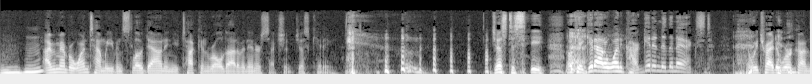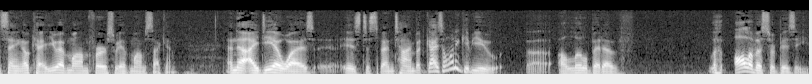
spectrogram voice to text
Mm-hmm. I remember one time we even slowed down and you tuck and rolled out of an intersection. Just kidding. Just to see, okay, get out of one car, get into the next. And we tried to work on saying, okay, you have mom first, we have mom second. And the idea was is to spend time. But guys, I want to give you uh, a little bit of. Look, All of us are busy.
